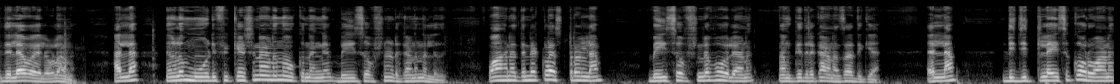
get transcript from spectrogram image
ഇതിൽ അവൈലബിൾ ആണ്. അല്ല നിങ്ങൾ മോഡിഫിക്കേഷൻ ആണ് നോക്കുന്നതെങ്കിൽ ബേസ് ഓപ്ഷൻ എടുക്കുകയാണ് നല്ലത്. വാഹനത്തിന്റെ ക്ലസ്റ്റർ എല്ലാം ബേസ് ഓപ്ഷന്റെ പോലെയാണ് നമുക്കിതിൽ കാണാൻ സാധിക്കുക. എല്ലാം ഡിജിറ്റലൈസ് കുറവാണ്.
